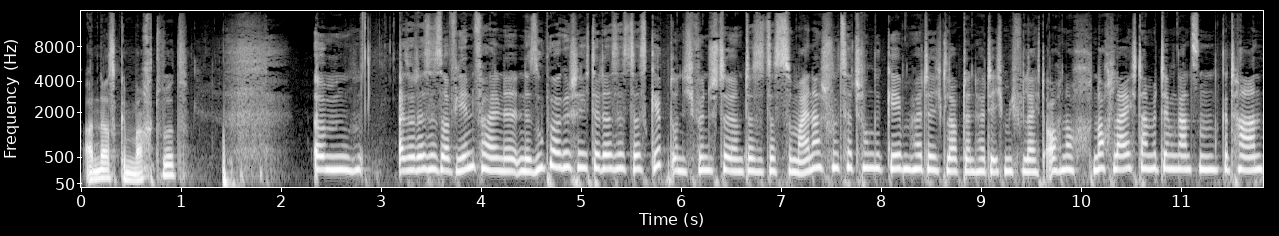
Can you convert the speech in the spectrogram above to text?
anders gemacht wird? Ähm, also das ist auf jeden Fall eine, eine super Geschichte, dass es das gibt und ich wünschte, dass es das zu meiner Schulzeit schon gegeben hätte. Ich glaube, dann hätte ich mich vielleicht auch noch, noch leichter mit dem Ganzen getan.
